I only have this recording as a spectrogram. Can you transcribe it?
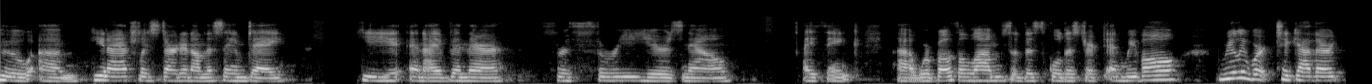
who um, he and I actually started on the same day. He and I have been there for three years now, I think. Uh, we're both alums of the school district, and we've all really worked together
